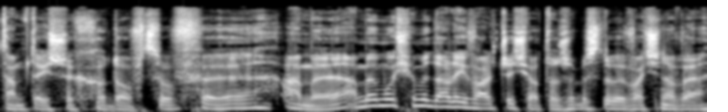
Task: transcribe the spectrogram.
tamtejszych hodowców, a my, a my musimy dalej walczyć o to, żeby zdobywać nowe,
